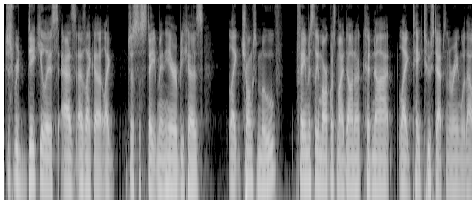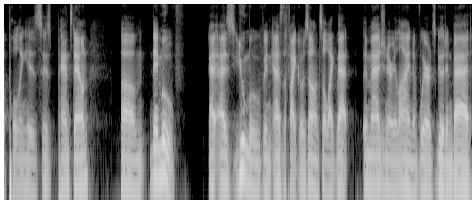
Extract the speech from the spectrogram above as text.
just ridiculous as as like a like just a statement here because like chunks move. Famously, Marcos Maidana could not like take two steps in the ring without pulling his his pants down. Um, they move as you move and as the fight goes on. So like that imaginary line of where it's good and bad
